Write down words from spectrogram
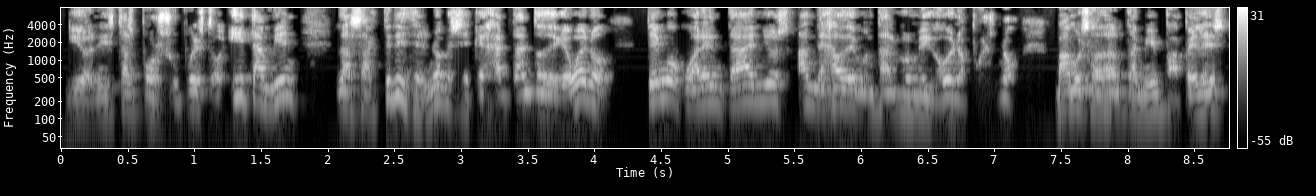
guionistas, por supuesto, y también las actrices, ¿no? Que se quejan tanto de que, bueno, tengo 40 años, han dejado de contar conmigo. Bueno, pues no, vamos a dar también papeles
